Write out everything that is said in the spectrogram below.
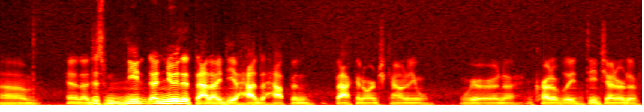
Um, and I just need, I knew that that idea had to happen back in Orange County. We're in an incredibly degenerative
